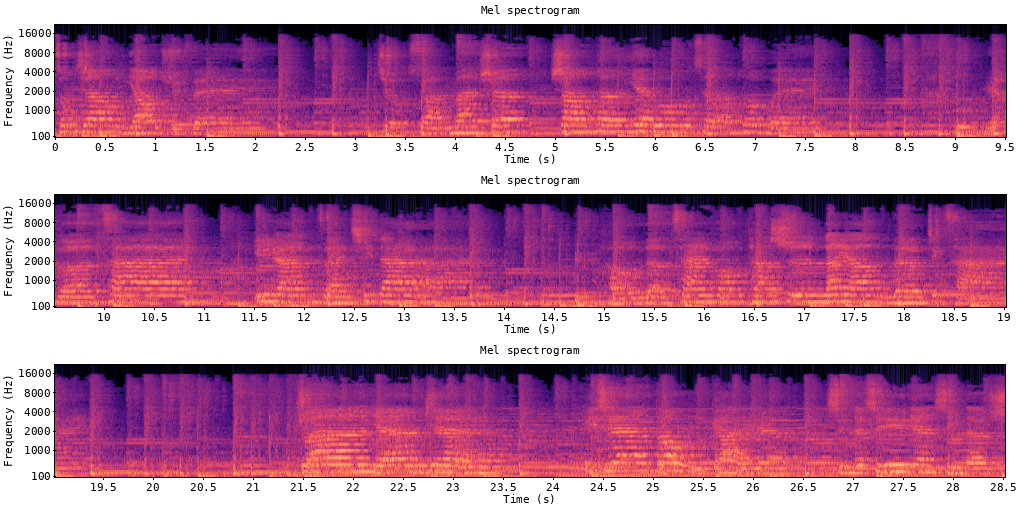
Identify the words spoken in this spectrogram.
终将要去飞。就算满身伤痕，也不曾后悔。无人喝彩，依然在期待。雨后的彩虹，它是那样的精彩。转眼新的起点，新的世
